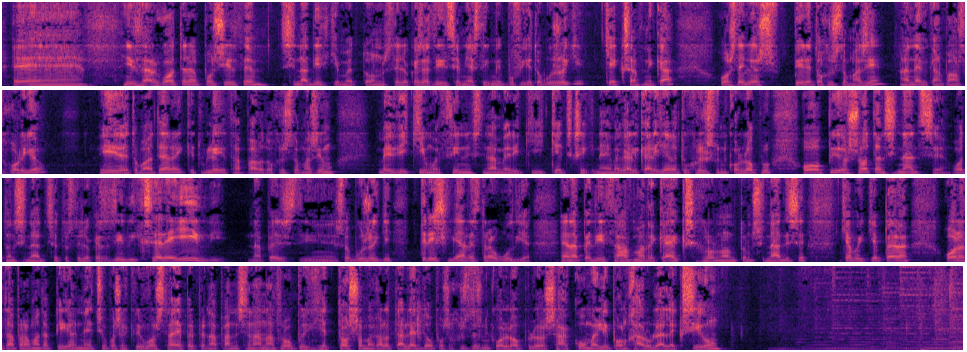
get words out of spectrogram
Ε, ήρθε αργότερα, πώς ήρθε, συναντήθηκε με τον Στέλιο Καζατίδη σε μια στιγμή που φύγε το μπουζούκι και ξαφνικά ο Στέλιος πήρε το Χρήστο μαζί, ανέβηκαν πάνω στο χωριό, Είδε τον πατέρα και του λέει: Θα πάρω τον Χρήστο μαζί μου με δική μου ευθύνη στην Αμερική. Και έτσι ξεκινάει η μεγάλη καριέρα του Χρήστου Νικολόπουλου, ο οποίος όταν συνάντησε, όταν συνάντησε το Στέλιο Καζατζίδη, ήξερε ήδη να παίζει στο Μπουζούκι 3.000 τραγούδια. Ένα παιδί θαύμα, 16 χρονών τον συνάντησε και από εκεί και πέρα όλα τα πράγματα πήγαν έτσι όπως ακριβώς θα έπρεπε να πάνε σε έναν άνθρωπο που είχε τόσο μεγάλο ταλέντο όπως ο Χρήστος Νικολόπουλος. Ακούμε λοιπόν Χαρούλα Αλεξίου.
